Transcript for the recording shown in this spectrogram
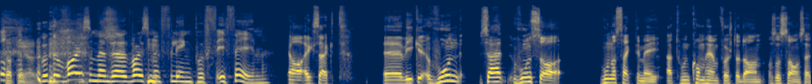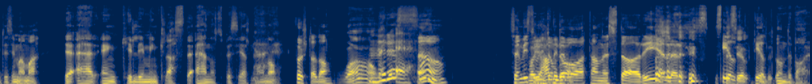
Klart gör. Vadå, var, det som en, var det som en fling på, i Fame? Ja, exakt. Eh, vi, gick- hon, så här, hon sa, hon har sagt till mig att hon kom hem första dagen och så sa hon så här till sin mamma, det är en kille i min klass, det är något speciellt med honom. Första dagen. Wow. Är det Äh. Ja. Sen visste gör inte om det var att han är störig eller helt, helt underbar.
